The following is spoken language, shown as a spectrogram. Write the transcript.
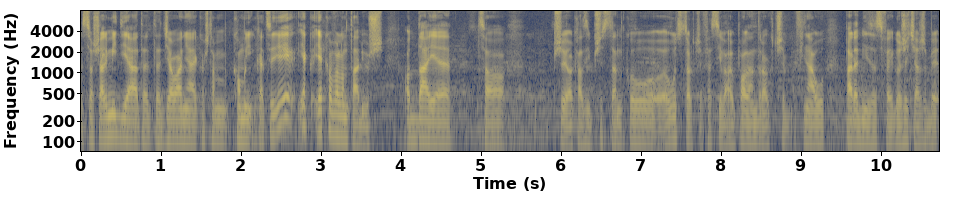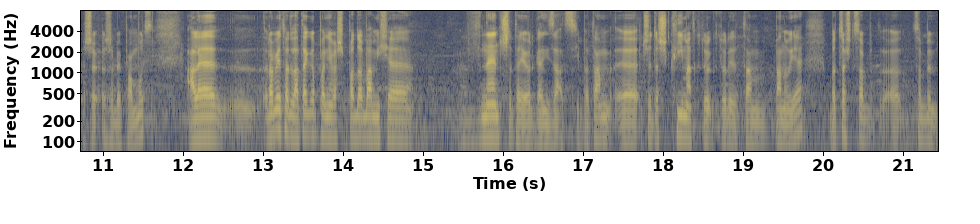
social media, te, te działania jakoś tam komunikacyjne. Jak, jako wolontariusz oddaję co przy okazji przystanku Woodstock, czy festiwalu Poland Rock, czy finału parę dni ze swojego życia, żeby, żeby- pomóc. Ale e, robię to dlatego, ponieważ podoba mi się wnętrze tej organizacji, bo tam, e, czy też klimat, który, który tam panuje, bo coś, co, co, bym,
